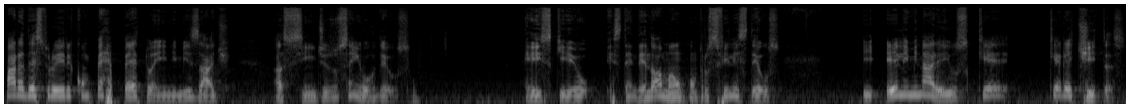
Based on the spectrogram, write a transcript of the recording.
para destruir com perpétua inimizade, assim diz o Senhor Deus. Eis que eu, estendendo a mão contra os filisteus, e eliminarei os que, queretitas,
